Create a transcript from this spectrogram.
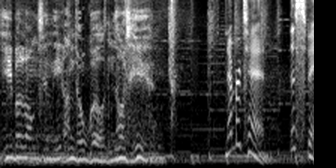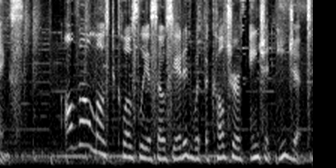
He belongs in the underworld, not here. Number 10. The Sphinx. Although most closely associated with the culture of ancient Egypt,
